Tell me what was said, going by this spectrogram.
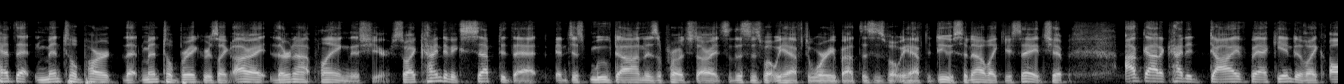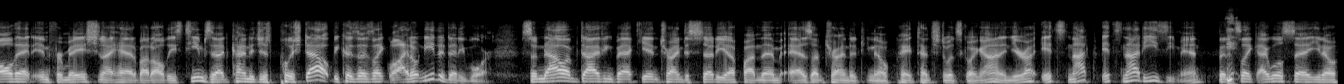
had that mental part, that mental breaker is like, all right, they're not playing this year. So I kind of accepted that and just moved on as approached. all right, so this is what we have to worry about. This is what we have to do. So now, like you're saying, Chip, I've got to kind of dive back into like all that information I had about all these teams that I'd kind of just pushed out because I was like, well, I don't need it anymore. So now I'm diving back in, trying to study up on them as I'm trying to, you know, pay attention to what's going on. And you're right, it's not, it's not easy, man. But it's like I will say, you know,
